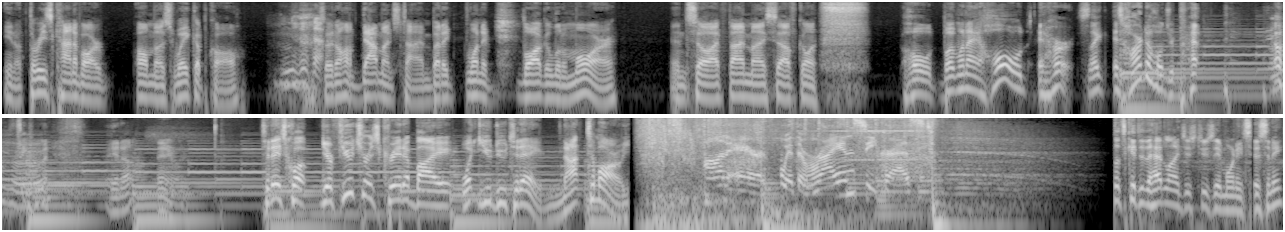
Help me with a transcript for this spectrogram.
you know, three's kind of our almost wake up call. So I don't have that much time, but I want to log a little more. And so I find myself going, hold. But when I hold, it hurts. Like it's hard to hold your breath. Mm-hmm. you know? Anyway. Today's quote Your future is created by what you do today, not tomorrow. On air with Ryan Seacrest. Let's get to the headlines this Tuesday morning, Sisanie.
